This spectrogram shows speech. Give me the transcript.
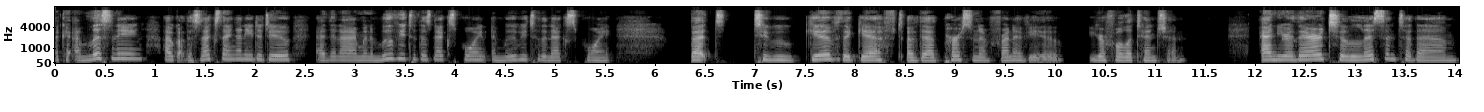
okay, I'm listening. I've got this next thing I need to do. And then I'm going to move you to this next point and move you to the next point. But to give the gift of that person in front of you your full attention. And you're there to listen to them,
